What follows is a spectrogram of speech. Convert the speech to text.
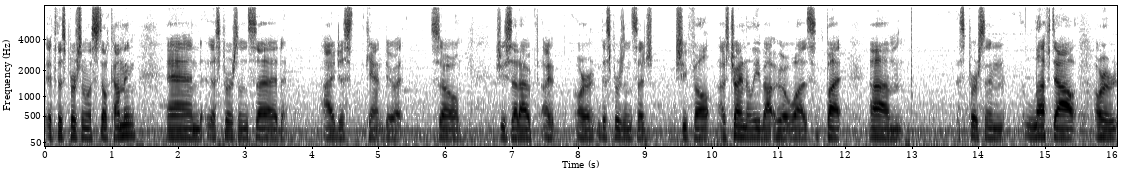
if this person was still coming. And this person said, "I just can't do it." So she said, "I," I or this person said she felt I was trying to leave out who it was, but um, this person left out or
